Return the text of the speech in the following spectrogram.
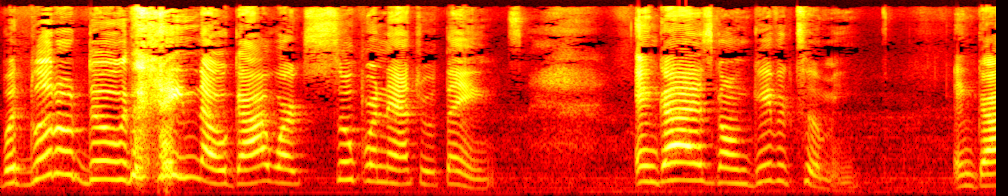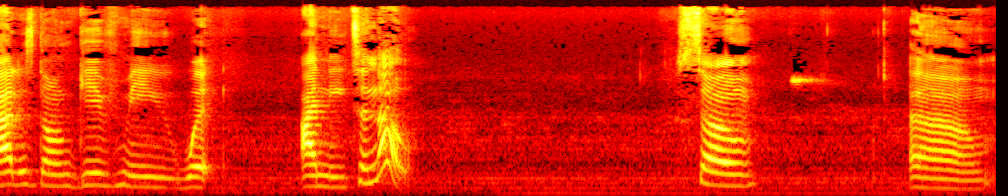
But little do they know God works supernatural things. And God is going to give it to me. And God is going to give me what I need to know. So, um,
